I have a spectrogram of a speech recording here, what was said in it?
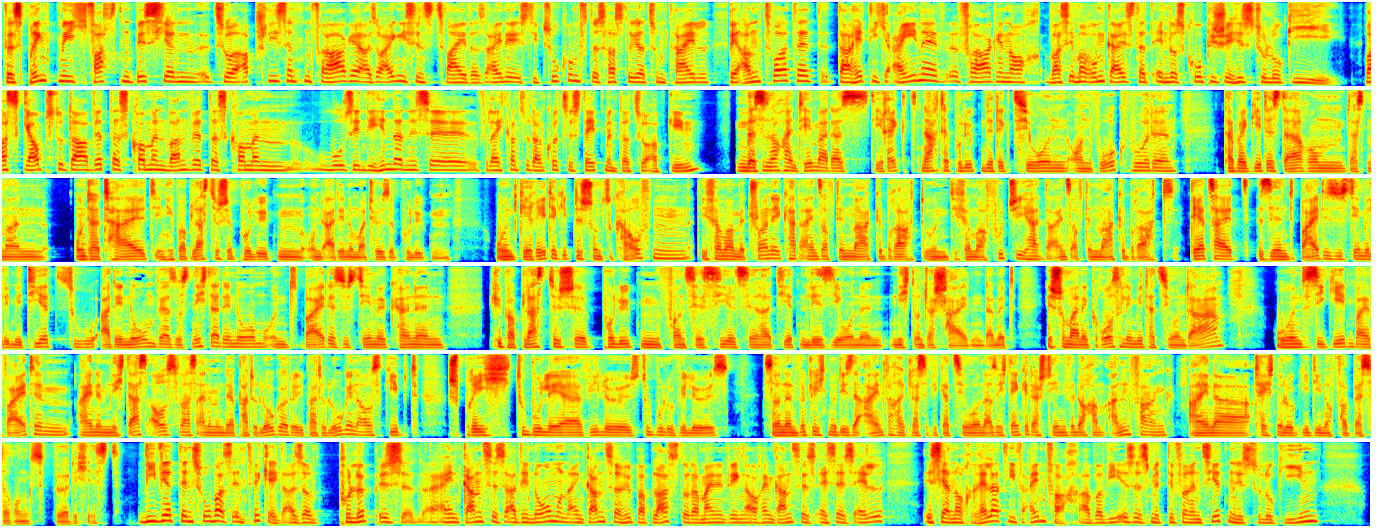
Das bringt mich fast ein bisschen zur abschließenden Frage. Also eigentlich sind es zwei. Das eine ist die Zukunft, das hast du ja zum Teil beantwortet. Da hätte ich eine Frage noch, was immer rumgeistert, endoskopische Histologie. Was glaubst du da, wird das kommen? Wann wird das kommen? Wo sind die Hindernisse? Vielleicht kannst du da ein kurzes Statement dazu abgeben. Das ist auch ein Thema, das direkt nach der Polypendetektion en vogue wurde. Dabei geht es darum, dass man unterteilt in hyperplastische Polypen und adenomatöse Polypen. Und Geräte gibt es schon zu kaufen. Die Firma Medtronic hat eins auf den Markt gebracht und die Firma Fuji hat eins auf den Markt gebracht. Derzeit sind beide Systeme limitiert zu Adenom versus Nicht-Adenom und beide Systeme können hyperplastische Polypen von sessil serratierten Läsionen nicht unterscheiden. Damit ist schon mal eine große Limitation da. Und sie geben bei weitem einem nicht das aus, was einem der Pathologe oder die Pathologin ausgibt, sprich tubulär, vilös, tubulovilös sondern wirklich nur diese einfache Klassifikation. Also ich denke, da stehen wir noch am Anfang einer Technologie, die noch verbesserungswürdig ist. Wie wird denn sowas entwickelt? Also Polyp ist ein ganzes Adenom und ein ganzer Hyperblast oder meinetwegen auch ein ganzes SSL ist ja noch relativ einfach. Aber wie ist es mit differenzierten Histologien?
